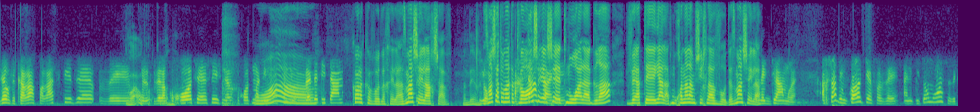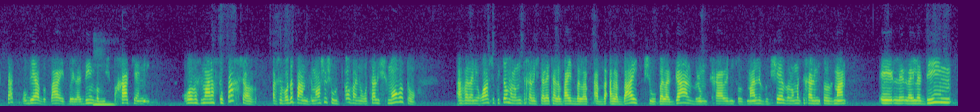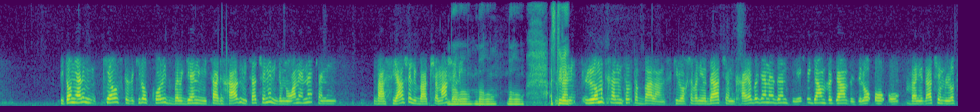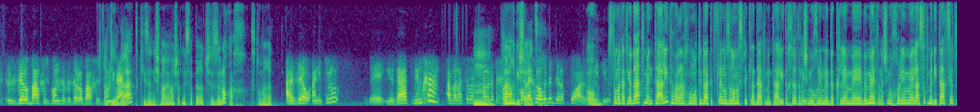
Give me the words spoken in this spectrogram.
זהו, זה קרה, פרצתי את זה, ו- וואו, ו-. ולקוחות שיש לי, שני לקוחות מדהימות, וואו. אני עובדת איתן. כל הכבוד לך, אלה. אז מה השאלה עכשיו? מדהים. אז מה שאת אומרת, את כבר רואה שיש אני- אה, תמורה לאגרה, ואת, אה, יאללה, את מוכנה להמשיך לעבוד. אז מה השאלה? לגמרי. עכשיו, עם כל הכיף הזה, אני פתאום רואה שזה קצת פוגע בבית, בילדים, במשפחה, כי אני רוב הזמן עסוקה עכשיו. עכשיו, עוד פעם, זה משהו שהוא טוב ואני רוצה לשמור אותו. אבל אני רואה שפתאום אני לא מצליחה להשתלט על הבית, בל, על הבית כשהוא בלאגן, ולא מצליחה למצוא זמן לבשל, ולא מצליחה למצוא זמן אה, ל- לילדים. פתאום נהיה לי כאוס כזה, כאילו הכל התבלגן לי מצד אחד, מצד שני אני גם נורא נהנית, כי אני בעשייה שלי, בהגשמה שלי. ברור, ברור, ברור. אז תראי, ואני לא מצליחה למצוא את הבלנס. כאילו, עכשיו אני יודעת שאני חיה בגן עדן, ויש לי גם וגם, וזה לא או-או, ואני יודעת שזה לא בא על חשבון זה וזה לא בא על חשבון את זה. יודעת? כי זה נשמע ממה שאת מספרת שזה לא כך. זאת אומרת, אז זהו, אני כאילו יודעת ממכם, אבל עכשיו אני צריכה Mm, לדעת איך לא לעבור- מרגישה איך את זה. להוריד את זה לפועל, בדיוק. זאת אומרת, את יודעת מנטלית, אבל אנחנו, את יודעת, אצלנו זה לא מספיק לדעת מנטלית, אחרת אנשים יכולים לדקלם, אה, באמת, אנשים יכולים אה, לעשות מדיטציות,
